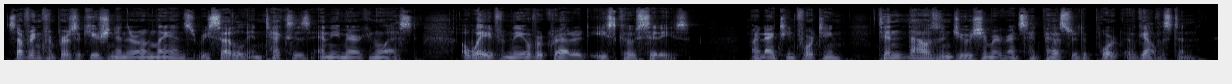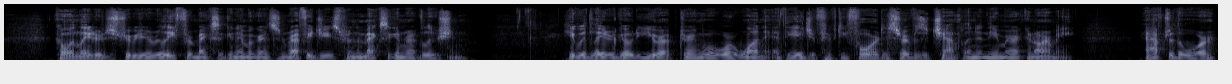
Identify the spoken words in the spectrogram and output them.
suffering from persecution in their own lands, resettle in Texas and the American West, away from the overcrowded East Coast cities. By 1914, 10,000 Jewish immigrants had passed through the port of Galveston. Cohen later distributed relief for Mexican immigrants and refugees from the Mexican Revolution. He would later go to Europe during World War I at the age of 54 to serve as a chaplain in the American Army. After the war,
